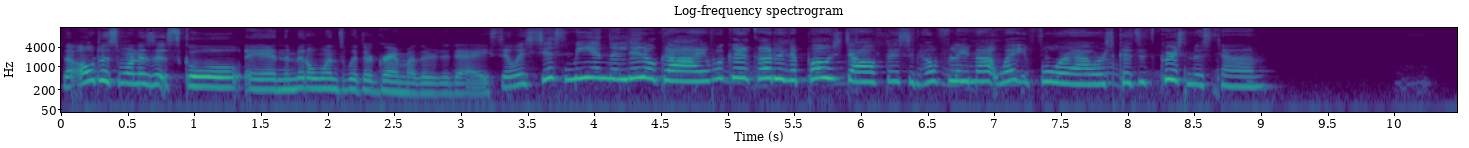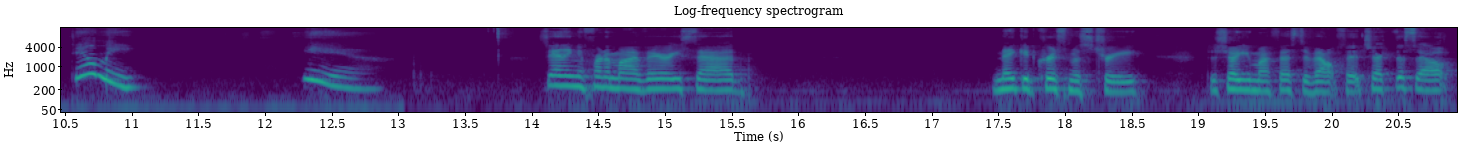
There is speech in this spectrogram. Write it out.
The oldest one is at school, and the middle one's with her grandmother today. So it's just me and the little guy. We're going to go to the post office and hopefully not wait four hours because it's Christmas time. Tell me. Yeah. Standing in front of my very sad naked Christmas tree to show you my festive outfit. Check this out.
